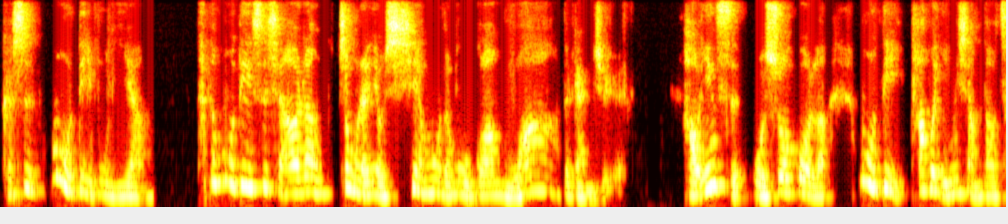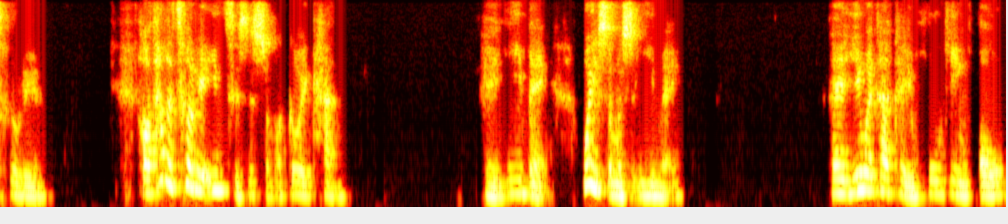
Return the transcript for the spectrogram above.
可是目的不一样。他的目的是想要让众人有羡慕的目光，哇的感觉。好，因此我说过了，目的它会影响到策略。好，他的策略因此是什么？各位看，嘿，医美为什么是医美？嘿，因为它可以呼应 O。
